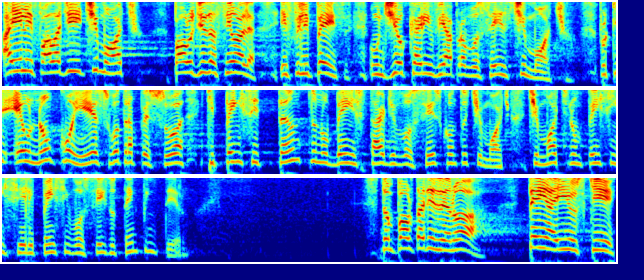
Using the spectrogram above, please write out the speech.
Aí ele fala de Timóteo. Paulo diz assim: Olha, e Filipenses, um dia eu quero enviar para vocês Timóteo, porque eu não conheço outra pessoa que pense tanto no bem-estar de vocês quanto Timóteo. Timóteo não pensa em si, ele pensa em vocês o tempo inteiro. Então Paulo está dizendo: Ó, tem aí os que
